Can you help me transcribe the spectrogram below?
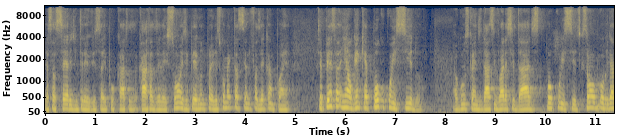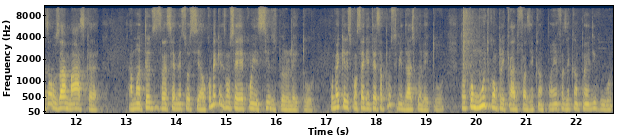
essa série de entrevistas aí por cartas, cartas das eleições e pergunto para eles como é que está sendo fazer campanha. Você pensa em alguém que é pouco conhecido, alguns candidatos em várias cidades, pouco conhecidos, que são obrigados a usar máscara, a manter o distanciamento social. Como é que eles vão ser reconhecidos pelo eleitor? Como é que eles conseguem ter essa proximidade com o eleitor? Então ficou muito complicado fazer campanha, fazer campanha de rua.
